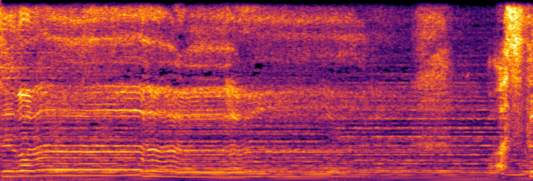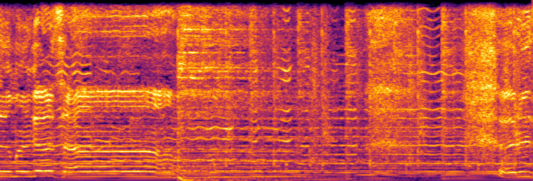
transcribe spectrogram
صغار Bastım gaza Fır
